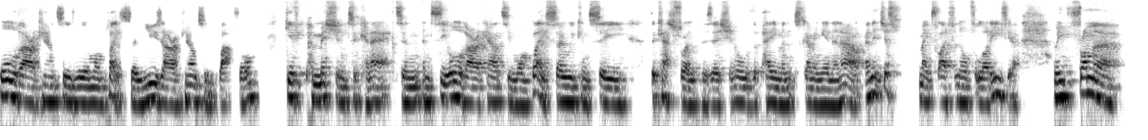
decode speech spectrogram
all of our accounts easily in one place. So use our accounting platform, give permission to connect and, and see all of our accounts in one place. So we can see the cash flow position, all of the payments coming in and out. And it just makes life an awful lot easier. I mean, from a,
